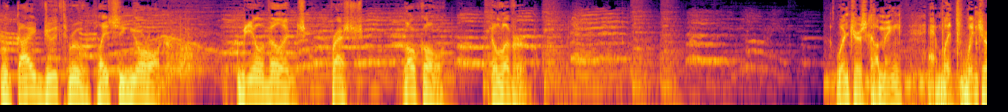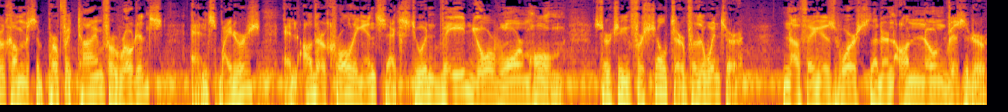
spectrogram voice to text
will guide you through placing your order. Meal Village, fresh, local, delivered. Winter's coming, and with winter comes the perfect time for rodents and spiders and other crawling insects to invade your warm home, searching for shelter for the winter. Nothing is worse than an unknown visitor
